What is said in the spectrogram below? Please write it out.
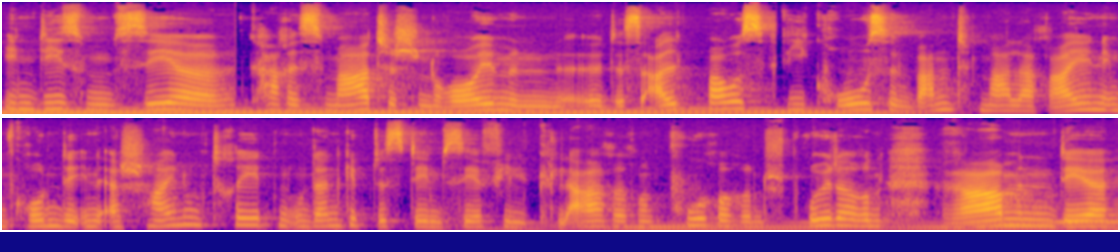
in diesem sehr charismatischen Räumen äh, des Altbaus wie große Wandmalereien im Grunde in Erscheinung treten. Und dann gibt es den sehr viel klareren, pureren, spröderen Rahmen, der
